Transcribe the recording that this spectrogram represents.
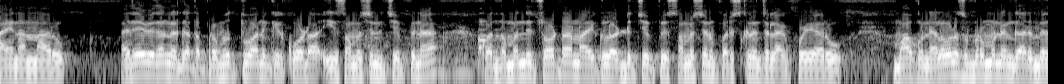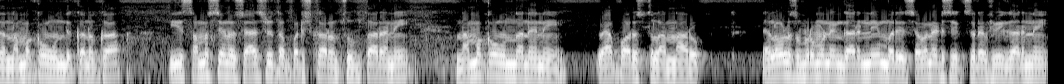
ఆయన అన్నారు. అదేవిధంగా గత ప్రభుత్వానికి కూడా ఈ సమస్యను చెప్పినా కొంతమంది చోటా నాయకులు అడ్డు చెప్పి సమస్యను పరిష్కరించలేకపోయారు. మాకు నెలవల సుబ్రహ్మణ్యం గారి మీద నమ్మకం ఉంది కనుక ఈ సమస్యను శాశ్వత పరిష్కారం చూపుతారని నమ్మకం ఉందనని వ్యాపారస్తులు అన్నారు. నెలవల సుబ్రహ్మణ్యం గారిని మరియు సెవెన్ ఎయిట్ సిక్స్ రఫీ గారిని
